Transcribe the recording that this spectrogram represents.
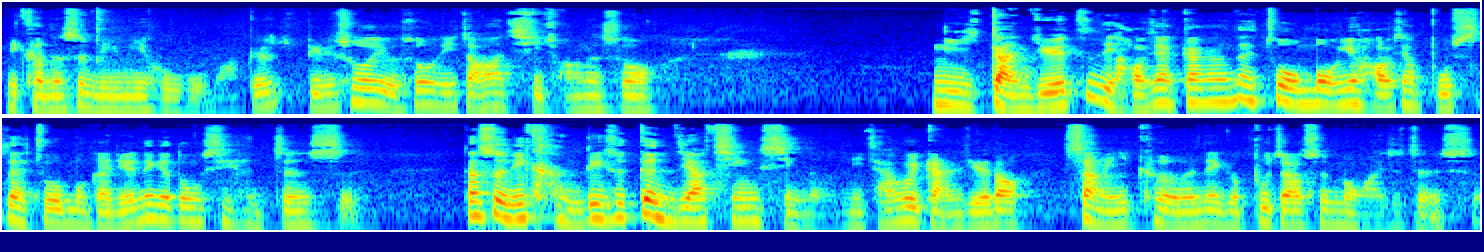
你可能是迷迷糊糊嘛。比如，比如说有时候你早上起床的时候，你感觉自己好像刚刚在做梦，又好像不是在做梦，感觉那个东西很真实，但是你肯定是更加清醒了，你才会感觉到上一刻那个不知道是梦还是真实。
